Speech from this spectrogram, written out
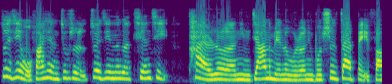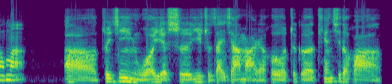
最近我发现，就是最近那个天气太热了。你们家那边热不热？你不是在北方吗？啊，最近我也是一直在家嘛。然后这个天气的话，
